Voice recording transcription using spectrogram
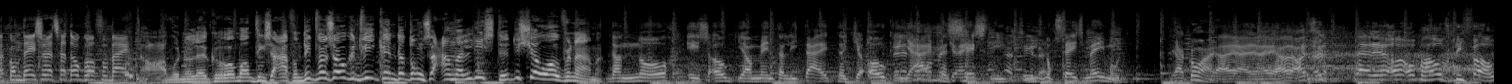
Dan komt deze wedstrijd ook wel voorbij. Ah, wordt een leuke romantische avond. Dit was ook het weekend dat onze analisten de show overnamen. Dan nog is ook jouw mentaliteit dat je ook in je eigen 16 ja, nog steeds mee moet. Ja, kom maar. Ja, ja, ja, ja, op hoog niveau.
